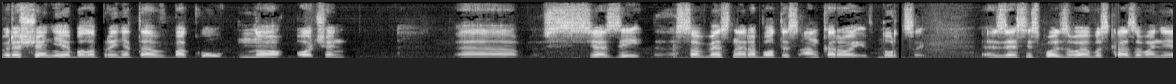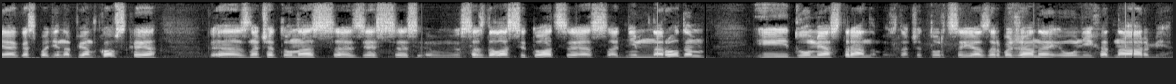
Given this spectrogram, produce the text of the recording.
решение было принято в Баку, но очень э, в связи совместной работы с Анкарой в Турции. Здесь, используя высказывание господина Пьянковского, э, значит, у нас здесь создалась ситуация с одним народом, и двумя странами, значит, Турция и Азербайджана, и у них одна армия.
